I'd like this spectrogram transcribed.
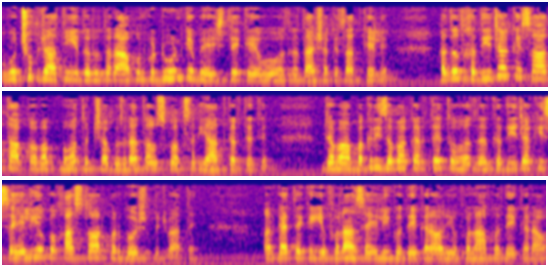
وہ چھپ جاتی ادھر ادھر، آپ ان کو ڈھونڈ کے بھیجتے کہ وہ حضرت عائشہ کے ساتھ کھیلے حضرت خدیجہ کے ساتھ آپ کا وقت بہت اچھا گزرا تھا، اس کو اکثر یاد کرتے تھے۔ جب آپ بکری ذبح کرتے تو حضرت خدیجہ کی سہیلیوں کو خاص طور پر گوشت بھجواتے اور کہتے کہ یہ فلاں سہیلی کو دے کر آؤ، یہ فلاں کو دے کر آؤ۔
